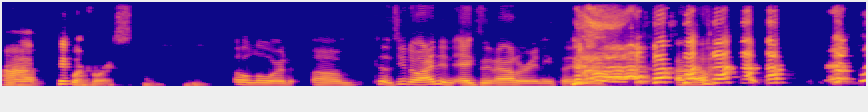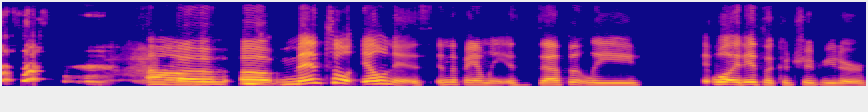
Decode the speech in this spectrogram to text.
Uh, pick one for us. Oh Lord, um, because you know I didn't exit out or anything. uh, um, uh, uh, mental illness in the family is definitely, well, it is a contributor,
